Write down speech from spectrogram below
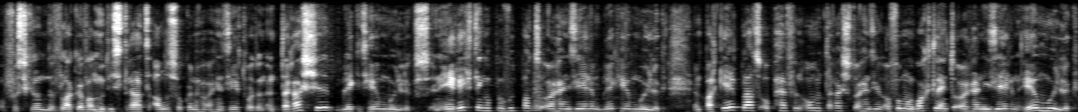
op verschillende vlakken van hoe die straat anders zou kunnen georganiseerd worden. Een terrasje bleek iets heel moeilijks. Een inrichting op een voetpad organiseren bleek heel moeilijk. Een parkeerplaats opheffen om een terrasje te organiseren of om een wachtlijn te organiseren, heel moeilijk.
